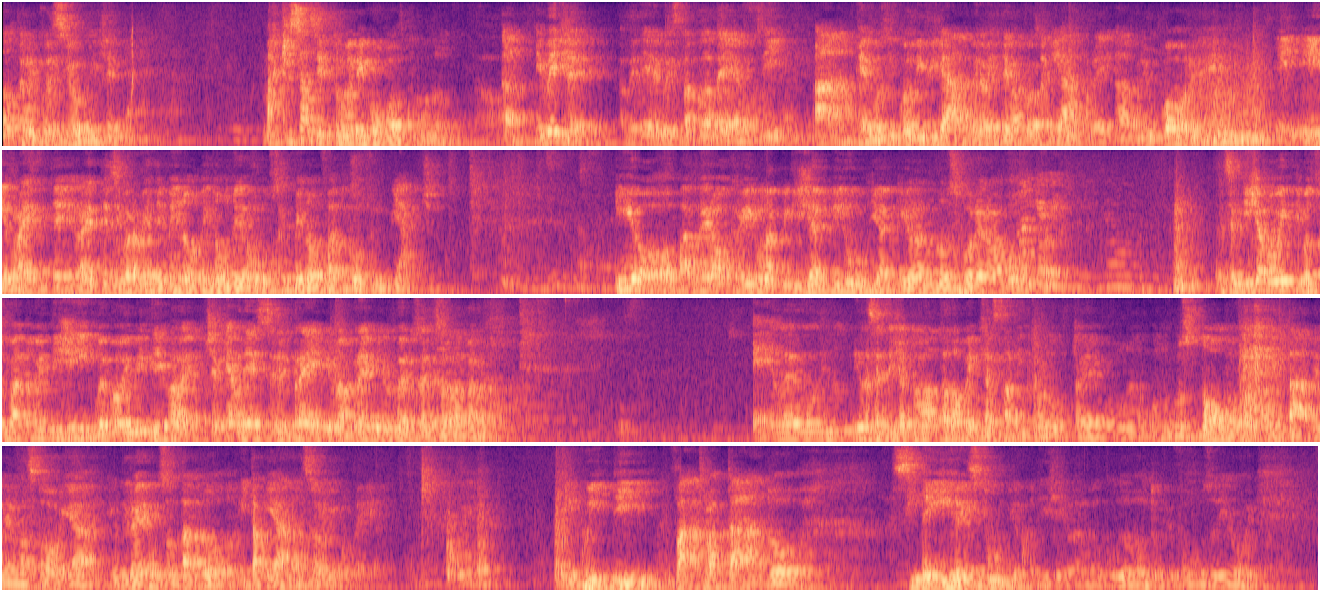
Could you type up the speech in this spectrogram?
un'altra riflessione, dice, ma chissà se troveremo qualcuno. Ah, invece a vedere questa platea così ampia, così qualificata, veramente è una cosa che apre, apre il cuore e, e rende, rende, sicuramente meno, meno oneroso e meno faticoso il viaggio. Io parlerò credo una quindicina di minuti, anche io non sforerò molto se diciamo 20 posso farlo 25 poi quindi vabbè cerchiamo di essere brevi ma brevi nel vero senso della parola. E il 1799 è già stato introdotto è uno snodo fondamentale nella storia io direi non soltanto italiana ma storia europea. E quindi va trattato sine ira in studio come diceva qualcuno molto più famoso di noi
